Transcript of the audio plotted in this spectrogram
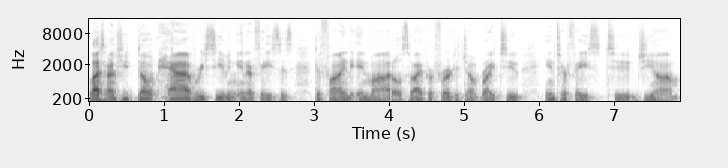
a lot of times you don't have receiving interfaces defined in model, so I prefer to jump right to interface to geom.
